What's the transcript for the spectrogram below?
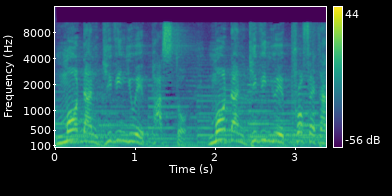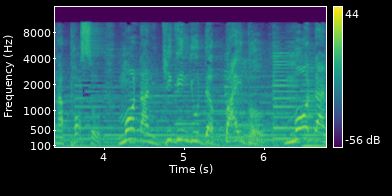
More than giving you a pastor, more than giving you a prophet and apostle, more than giving you the Bible, more than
